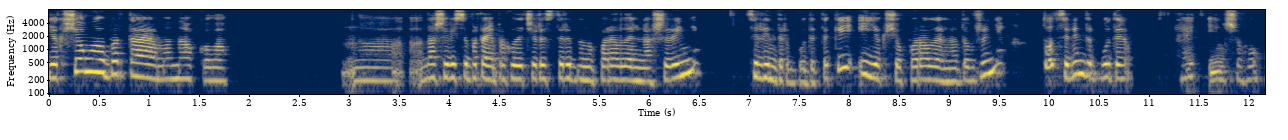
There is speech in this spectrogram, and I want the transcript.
Якщо ми обертаємо навколо, наша вісь обертання проходить через середину паралельно ширині, циліндр буде такий, і якщо паралельно довжині, то циліндр буде геть іншого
